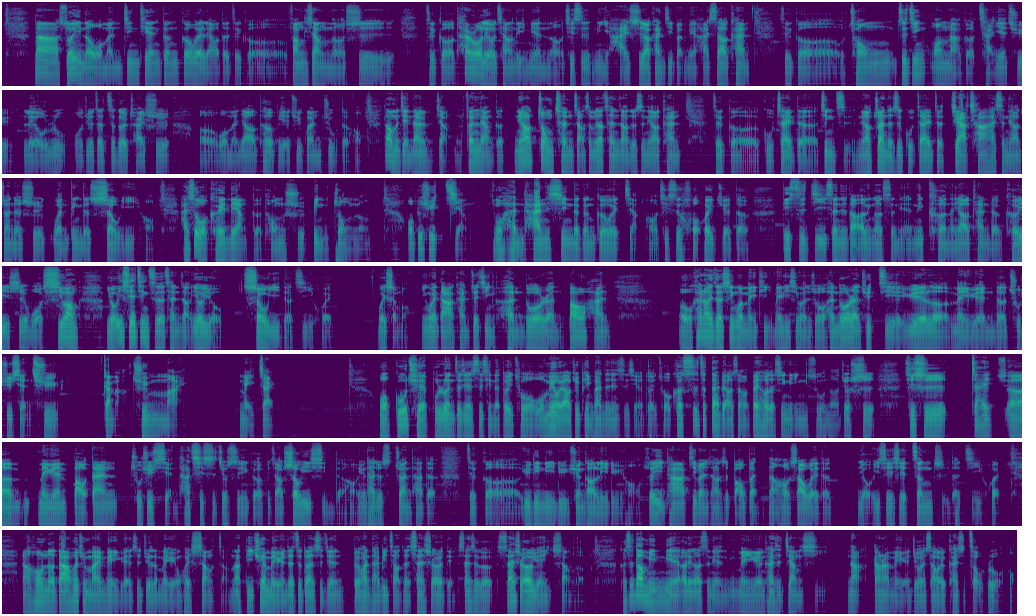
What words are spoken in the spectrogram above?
那所以呢，我们今天跟各位聊的这个方向呢是。这个太弱流强里面呢，其实你还是要看基本面，还是要看这个从资金往哪个产业去流入。我觉得这个才是呃我们要特别去关注的哈。那我们简单讲，分两个，你要重成长。什么叫成长？就是你要看。这个股债的净值，你要赚的是股债的价差，还是你要赚的是稳定的收益？哈，还是我可以两个同时并重呢？我必须讲，我很贪心的跟各位讲，哈，其实我会觉得第四季甚至到二零二四年，你可能要看的可以是我希望有一些净值的成长，又有收益的机会。为什么？因为大家看最近很多人，包含。呃，我看到一则新闻，媒体媒体新闻说，很多人去解约了美元的储蓄险，去干嘛？去买美债。我姑且不论这件事情的对错，我没有要去评判这件事情的对错。可是这代表什么？背后的心理因素呢？就是其实。在呃，美元保单储蓄险，它其实就是一个比较收益型的哈，因为它就是赚它的这个预定利率、宣告利率哈，所以它基本上是保本，然后稍微的有一些些增值的机会。然后呢，大家会去买美元，是觉得美元会上涨。那的确，美元在这段时间兑换台币涨成三十二点三十个三十二元以上了。可是到明年二零二四年，美元开始降息。那当然，美元就会稍微开始走弱哦。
